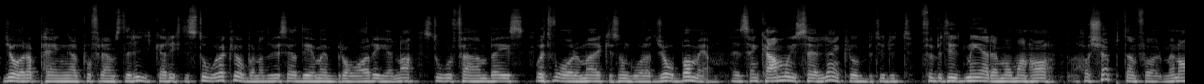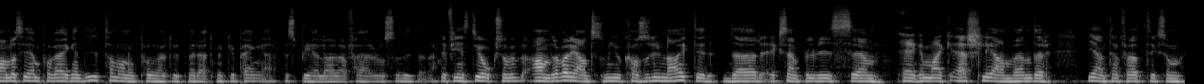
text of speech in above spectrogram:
göra pengar på främst de rika, riktigt stora klubbarna, det vill säga det med bra arena, stor fanbase och ett varumärke som går att jobba med. Eh, sen kan man ju sälja en klubb betydligt, för betydligt mer än vad man har, har köpt den för. Men å andra sidan på vägen dit har man nog pungat ut med rätt mycket pengar för spelare, affärer och så vidare. Det finns det ju också andra varianter som Newcastle United där exempelvis eh, äger Mike Ashley använder egentligen för att liksom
